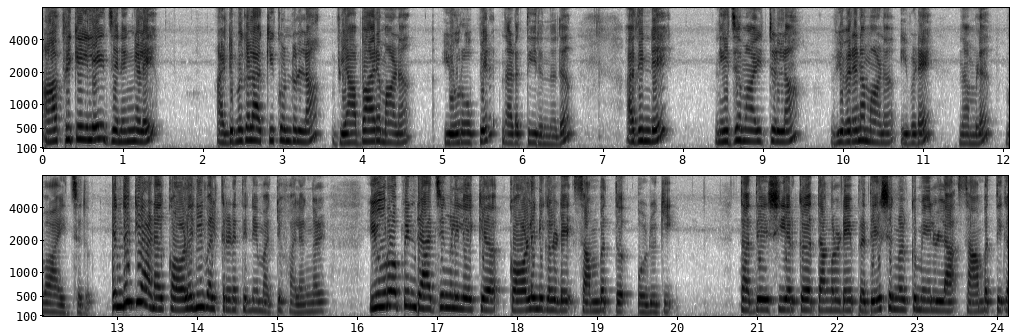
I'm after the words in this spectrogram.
ആഫ്രിക്കയിലെ ജനങ്ങളെ അടിമകളാക്കിക്കൊണ്ടുള്ള വ്യാപാരമാണ് യൂറോപ്യർ നടത്തിയിരുന്നത്. അതിന്റെ നിജമായിട്ടുള്ള വിവരണമാണ് ഇവിടെ നമ്മൾ വായിച്ചത്. എന്തൊക്കെയാണ് കോളനിവൽക്കരണത്തിന്റെ മറ്റു ഫലങ്ങൾ? യൂറോപ്യൻ രാജ്യങ്ങളിലേക്ക് കോളനികളുടെ സമ്പത്ത് ഒഴുകി. തദ്ദേശീയർക്ക് തങ്ങളുടെ പ്രദേശങ്ങൾക്ക് മേലുള്ള സാമ്പത്തിക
